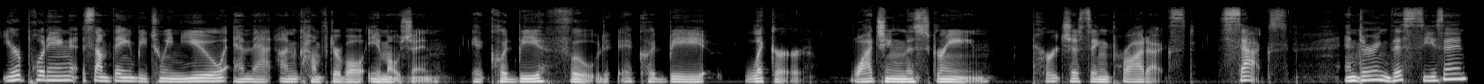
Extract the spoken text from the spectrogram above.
You're putting something between you and that uncomfortable emotion. It could be food, it could be liquor, watching the screen, purchasing products, sex, and during this season,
